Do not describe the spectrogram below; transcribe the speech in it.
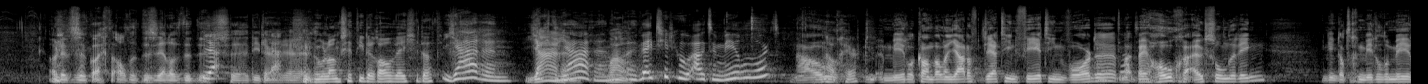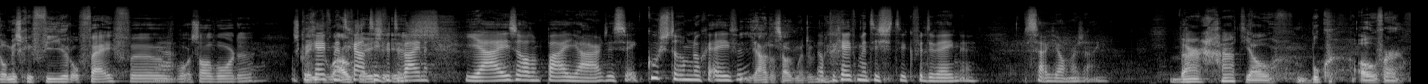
Oh, dat is ook echt altijd dezelfde dus. Ja. die daar, ja. en hoe lang zit hij er al, weet je dat? Jaren. Jaren? Echt jaren. Wow. Weet jullie hoe oud een merel wordt? Nou, nou Gert. een merel kan wel een jaar of 13, 14 worden. maar bij hoge uitzondering ik denk dat de gemiddelde merel misschien vier of vijf uh, zal worden. Ja. Dus Op een gegeven moment gaat hij verdwijnen. Is. Ja, hij is er al een paar jaar. Dus ik koester hem nog even. Ja, dat zou ik maar doen. Op een gegeven moment is hij natuurlijk verdwenen. Dat zou jammer zijn. Waar gaat jouw boek over?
